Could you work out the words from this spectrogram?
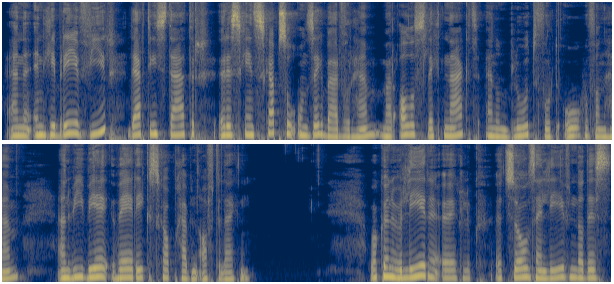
En in Hebreeën 4, 13 staat er, er is geen schepsel onzichtbaar voor hem, maar alles ligt naakt en ontbloot voor de ogen van hem, aan wie wij, wij rekenschap hebben af te leggen. Wat kunnen we leren eigenlijk uit Saul zijn leven? Dat is,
